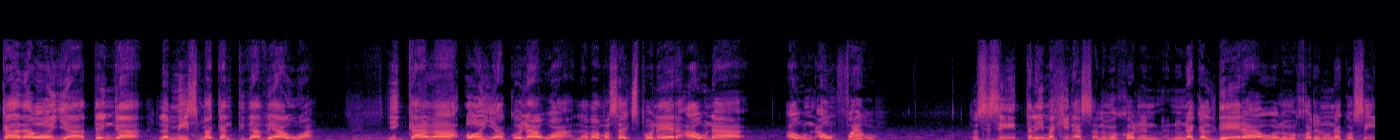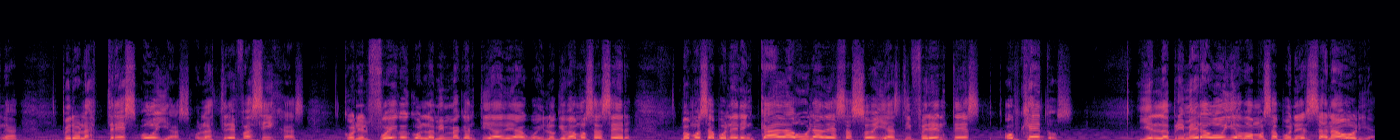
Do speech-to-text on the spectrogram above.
cada olla tenga la misma cantidad de agua y cada olla con agua la vamos a exponer a, una, a, un, a un fuego No sé si te la imaginas a lo mejor en, una caldera o a lo mejor en una cocina, pero las tres ollas o las tres vasijas con el fuego y con la misma cantidad de agua. Y lo que vamos a hacer, vamos a poner en cada una de esas ollas diferentes objetos. Y en la primera olla vamos a poner zanahoria.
